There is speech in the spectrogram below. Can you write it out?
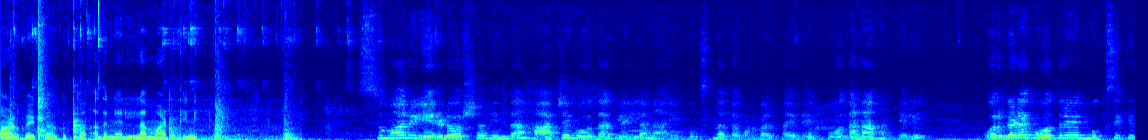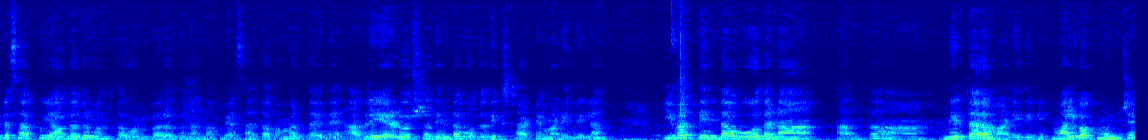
ಮಾಡಬೇಕಾಗುತ್ತೋ ಅದನ್ನೆಲ್ಲ ಮಾಡ್ತೀನಿ. ಸುಮಾರು ಎರಡು ವರ್ಷದಿಂದ ಆಚೆ ಹೋದಾಗಲೆಲ್ಲ ನಾನು ಈ ಬುಕ್ಸ್ನ ತೊಗೊಂಡು ಬರ್ತಾ ಇದ್ದೆ. ಓದೋಣ ಅಂತೇಳಿ. ಹೊರಗಡೆ ಹೋದರೆ ಬುಕ್ ಸಿಕ್ಕಿದ್ರೆ ಸಾಕು, ಯಾವುದಾದ್ರೂ ಒಂದು ತೊಗೊಂಡು ಬರೋದು ನನ್ನ ಅಭ್ಯಾಸ, ತೊಗೊಂಬರ್ತಾ ಇದ್ದೆ. ಆದರೆ ಎರಡು ವರ್ಷದಿಂದ ಓದೋದಕ್ಕೆ ಸ್ಟಾರ್ಟೇ ಮಾಡಿರಲಿಲ್ಲ. ಇವತ್ತಿಂದ ಓದೋಣ ಅಂತ ನಿರ್ಧಾರ ಮಾಡಿದ್ದೀನಿ. ಮಲ್ಗೋಕ್ಕೆ ಮುಂಚೆ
